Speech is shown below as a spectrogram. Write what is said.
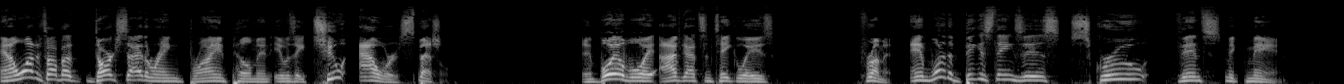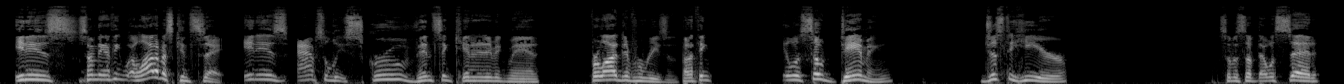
And I want to talk about Dark Side of the Ring, Brian Pillman. It was a two hour special. And boy, oh boy, I've got some takeaways from it. And one of the biggest things is screw Vince McMahon. It is something I think a lot of us can say. It is absolutely screw Vincent Kennedy McMahon for a lot of different reasons. But I think it was so damning just to hear some of the stuff that was said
